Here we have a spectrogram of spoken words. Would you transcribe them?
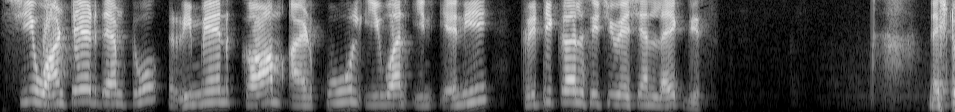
She wanted them to remain calm and cool even in any critical situation like this. ನೆಕ್ಸ್ಟ್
